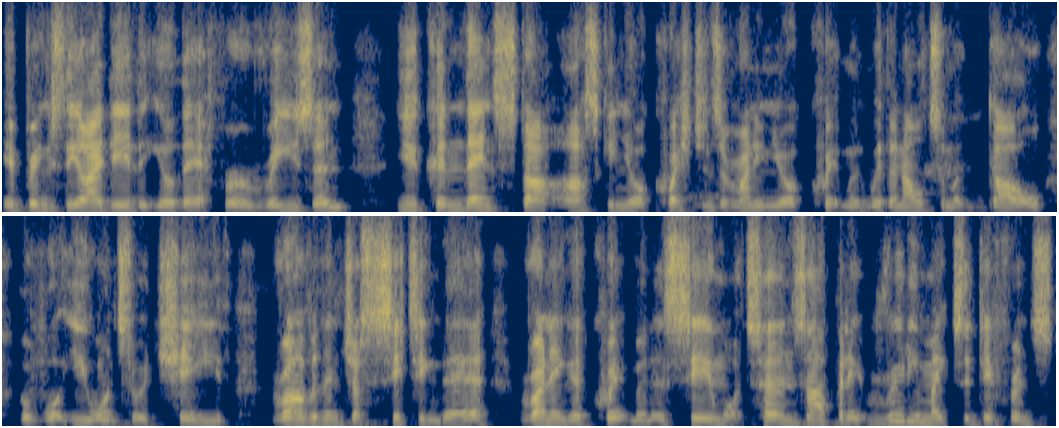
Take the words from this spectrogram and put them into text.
It brings the idea that you're there for a reason. You can then start asking your questions and running your equipment with an ultimate goal of what you want to achieve rather than just sitting there running equipment and seeing what turns up. And it really makes a difference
